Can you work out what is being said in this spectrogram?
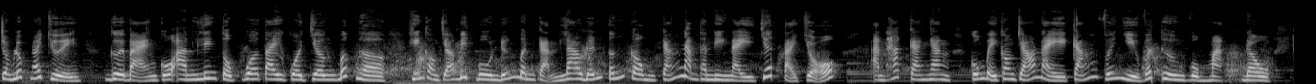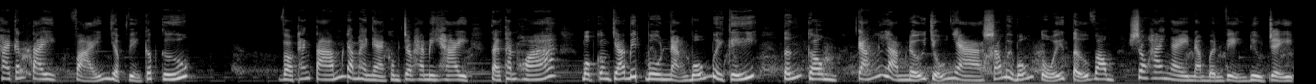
Trong lúc nói chuyện, người bạn của anh liên tục quơ tay quơ chân bất ngờ khiến con chó Pitbull đứng bên cạnh lao đến tấn công cắn nam thanh niên này chết tại chỗ. Anh H can ngăn cũng bị con chó này cắn với nhiều vết thương vùng mặt, đầu, hai cánh tay phải nhập viện cấp cứu. Vào tháng 8 năm 2022, tại Thanh Hóa, một con chó Pitbull nặng 40 kg tấn công, cắn làm nữ chủ nhà 64 tuổi tử vong sau 2 ngày nằm bệnh viện điều trị.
